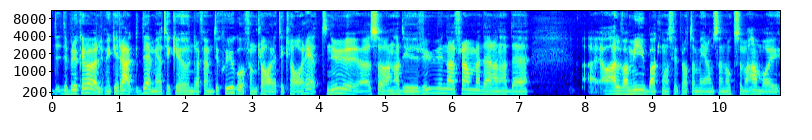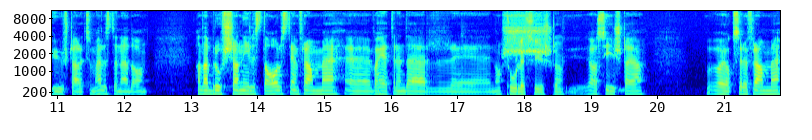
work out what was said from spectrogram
det, det, brukar vara väldigt mycket ragde, men jag tycker 157 går från klarhet till klarhet. Nu, alltså han hade ju Runar framme där, han hade Alva Myback måste vi prata mer om sen också, men han var ju hur stark som helst den här dagen. Han har brorsan Nils Dahlsten framme. Eh, vad heter den där... Eh, norsk... Tole Syrsta. Ja, Syrsta ja. Var ju också där framme.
